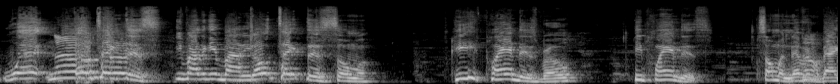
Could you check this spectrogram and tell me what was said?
What? No, Don't take this. You about to get body. Don't take this, Soma. He planned this, bro. He planned this. Soma never No, back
